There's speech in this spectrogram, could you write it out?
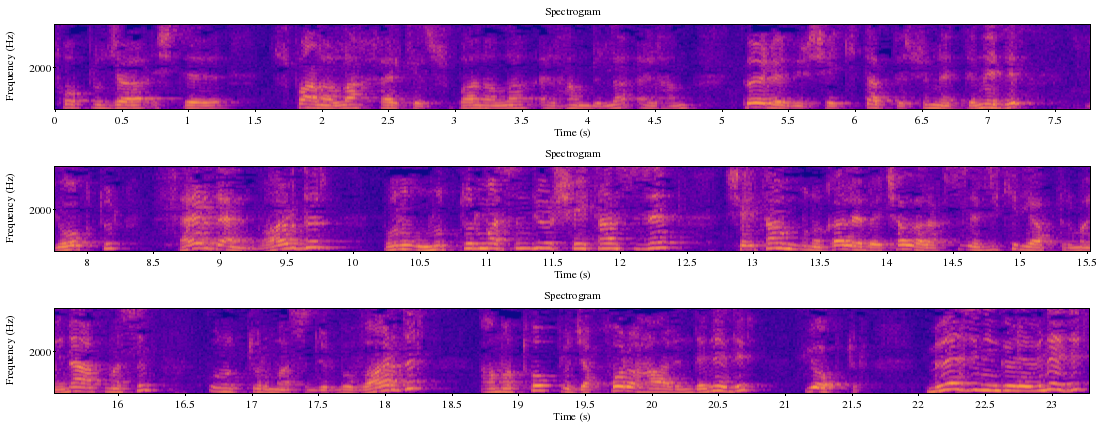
Topluca işte Subhanallah, herkes Subhanallah, Elhamdülillah, Elham. Böyle bir şey kitap ve sünnette nedir? Yoktur. Ferden vardır. Bunu unutturmasın diyor şeytan size. Şeytan bunu galebe çalarak size zikir yaptırmayı ne yapmasın? Unutturmasın diyor. Bu vardır ama topluca koro halinde nedir? Yoktur. Müezzinin görevi nedir?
